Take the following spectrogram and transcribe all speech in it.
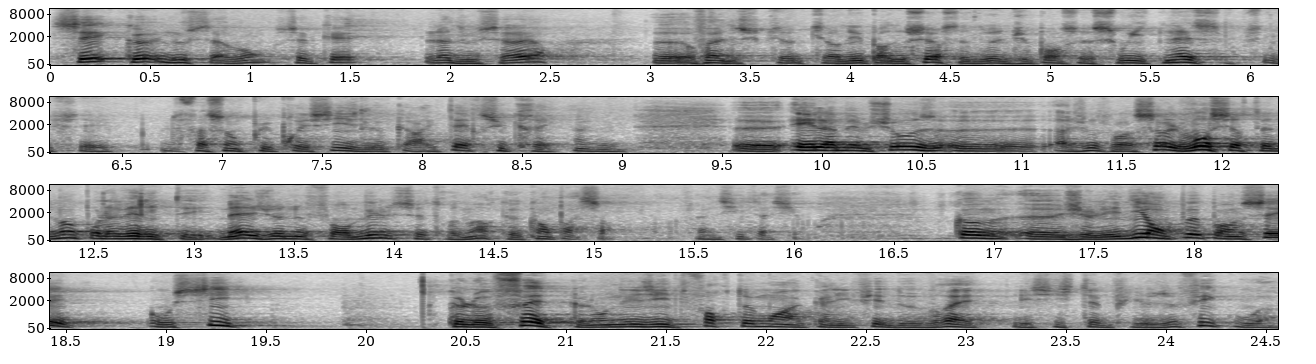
c'est que nous savons ce qu'est la douceur. Euh, enfin, ce qui est traduit par douceur, ça doit être, je pense, sweetness, c'est de façon plus précise le caractère sucré. Hein. Euh, et la même chose, euh, ajoute Russell, vaut certainement pour la vérité, mais je ne formule cette remarque qu'en passant. Fin de citation. Comme euh, je l'ai dit, on peut penser aussi que le fait que l'on hésite fortement à qualifier de vrai les systèmes philosophiques ou à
